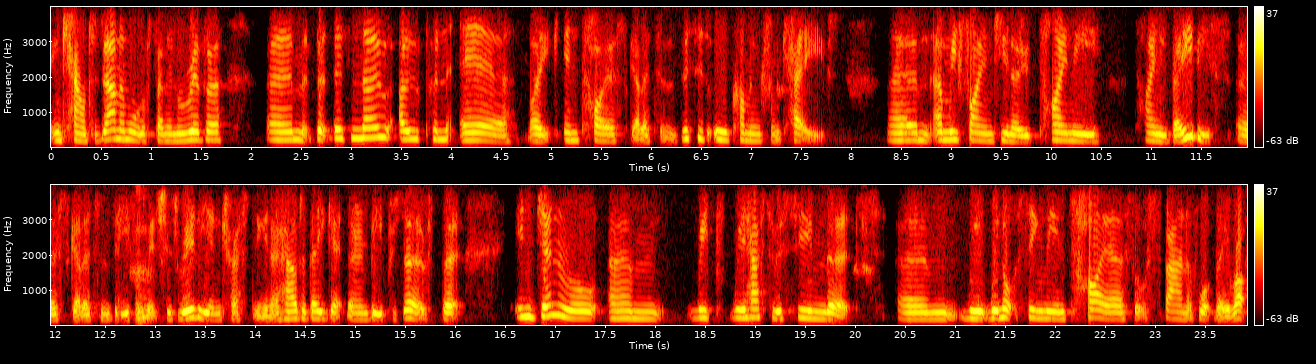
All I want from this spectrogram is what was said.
encountered an animal or fell in a river. Um, but there's no open air, like entire skeletons. This is all coming from caves. Um, and we find, you know, tiny, tiny baby uh, skeletons even, which is really interesting. You know, how do they get there and be preserved? But in general, um, we we have to assume that um, we, are not seeing the entire sort of span of what they're up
